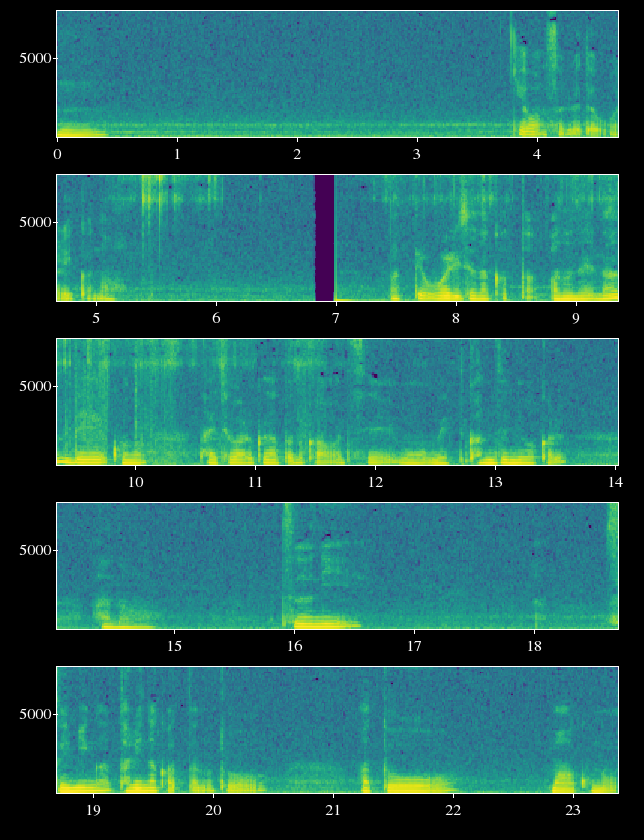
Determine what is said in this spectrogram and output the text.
うん。今日はそれで終わりかな。待って終わりじゃなかった。あのねなんでこの体調悪くなったのか私もうめ完全にわかる。あの普通に睡眠が足りなかったのとあとまあこの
